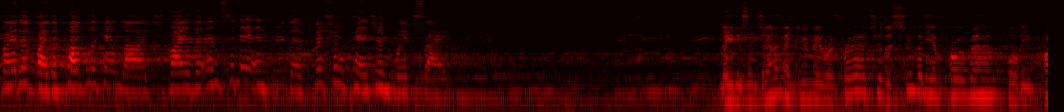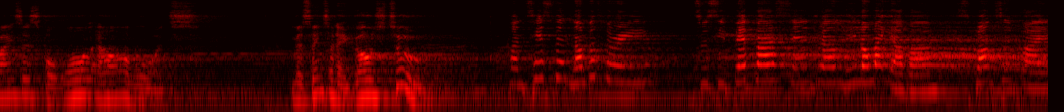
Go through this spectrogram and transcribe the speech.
Voted by the public at large via the internet and through the official pageant website. Ladies and gentlemen, you may refer to the souvenir program for the prizes for all our awards. Miss Internet goes to Contestant number three, Tusipepa Sandra Lilo Mayaba, sponsored by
